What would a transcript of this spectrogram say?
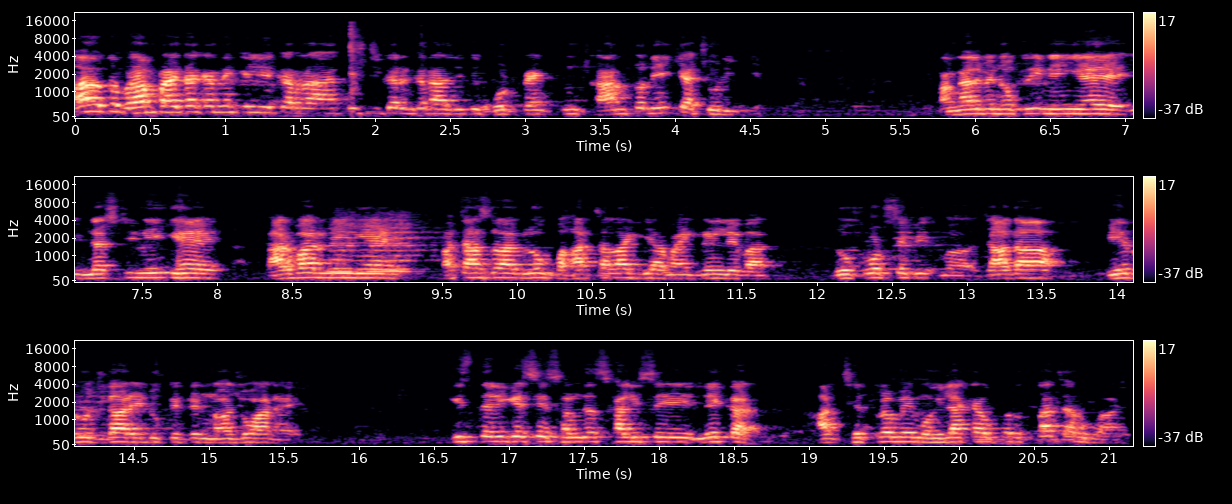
हाँ तो भ्रम पैदा करने के लिए कर रहा है तुष्टिकरण का राजनीतिक वोट बैंक काम तो नहीं क्या चोरी किया। बंगाल में नौकरी नहीं है इंडस्ट्री नहीं है कारोबार नहीं है पचास लाख लोग बाहर चला गया माइग्रेंट लेबर दो करोड़ से भी ज़्यादा बेरोजगार एडुकेटेड नौजवान है। किस तरीके से संदेश खाली से लेकर हर क्षेत्र में महिला का ऊपर अत्याचार हुआ है?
